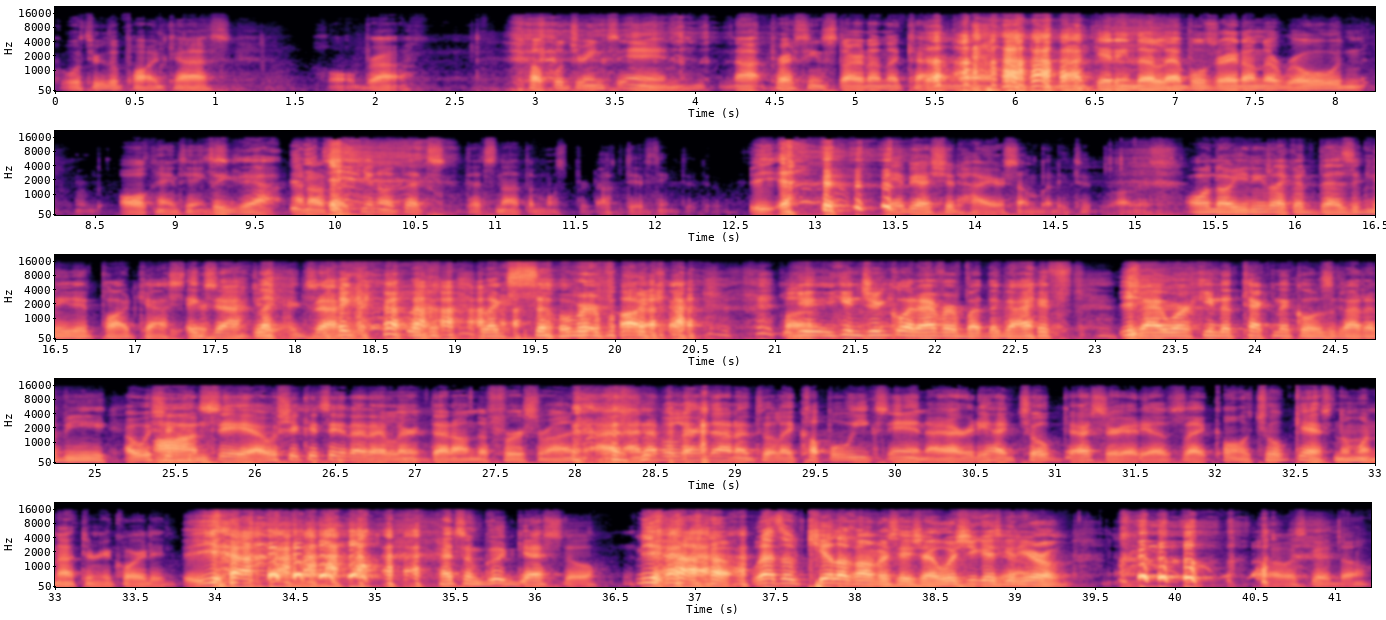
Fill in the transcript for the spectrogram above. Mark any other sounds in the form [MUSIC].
go through the podcast. Oh, bro. Couple drinks in, not pressing start on the camera, [LAUGHS] not getting the levels right on the road, and all kind of things. Yeah. And I was like, you know, that's that's not the most productive thing to do. Maybe I should hire somebody to do all this. Oh no, you need like a designated podcaster. Exactly, Like, exactly. Like, like, like sober podcast. You can, you can drink whatever, but the guy, the guy working the technicals, gotta be I wish I could say. I wish I could say that I learned that on the first run. I, I never learned that until like a couple weeks in. I already had choke guests already. I was like, oh, choke guests, no more, nothing recorded. Yeah. [LAUGHS] Had some good guests though. yeah. Well, that's a killer conversation. I wish you guys could hear them. Oh, that was good though.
